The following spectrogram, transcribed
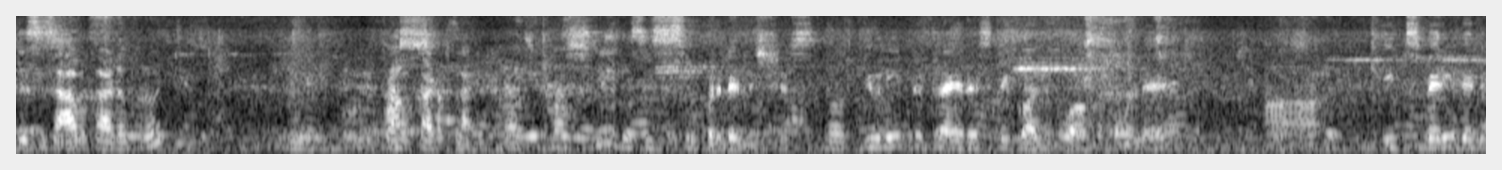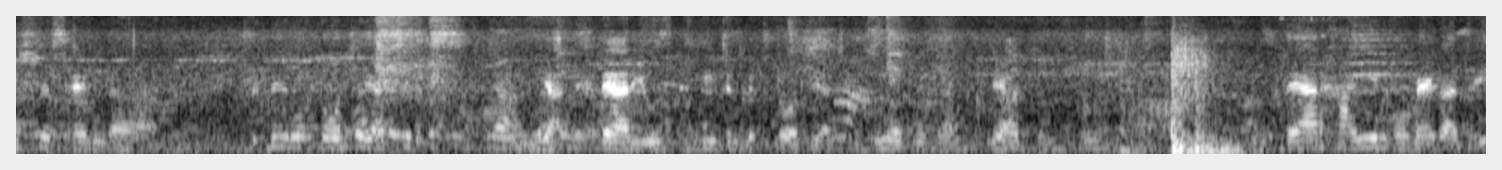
this is avocado fruit. Mm. First, avocado firstly, this is super delicious. Okay. You need to try a recipe called guacamole. Uh, it's very delicious and. Uh, do you know tortilla chips? Yeah, yeah, yeah they, they, are used eaten with tortilla chips. Yeah, yeah. Okay. Uh, they are high in omega 3,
